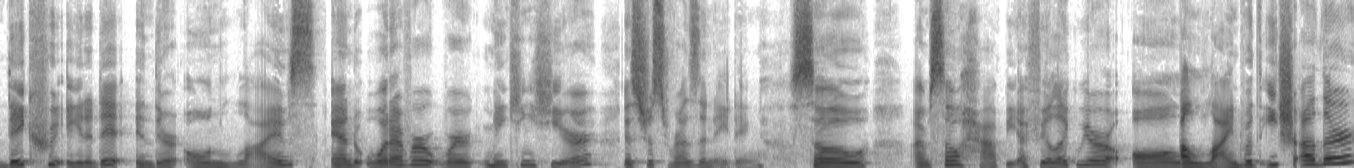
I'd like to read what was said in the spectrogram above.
they created it in their own lives. And whatever we're making here is just resonating. So I'm so happy. I feel like we are all aligned with each other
